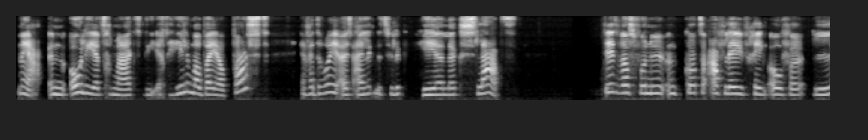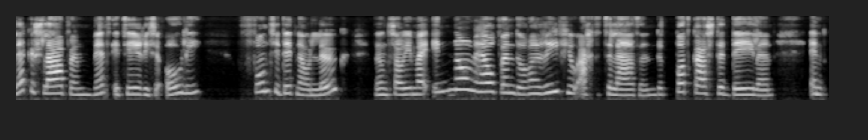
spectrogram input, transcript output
nou ja, een olie hebt gemaakt die echt helemaal bij jou past. En waardoor je uiteindelijk natuurlijk heerlijk slaapt. Dit was voor nu een korte aflevering over lekker slapen met etherische olie. Vond je dit nou leuk? Dan zou je mij enorm helpen door een review achter te laten, de podcast te delen en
